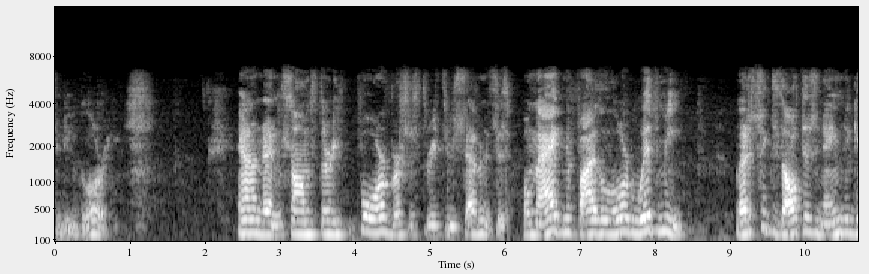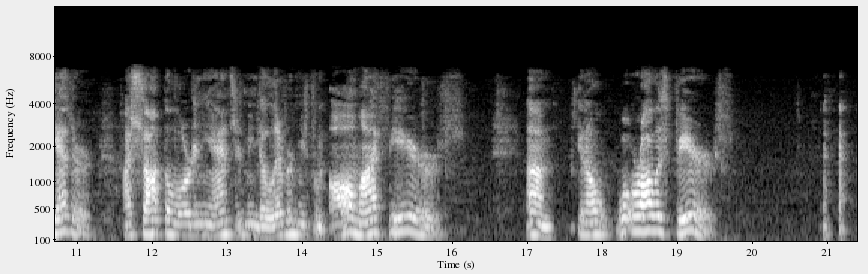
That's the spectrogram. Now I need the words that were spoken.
to do? Glory. And in Psalms 34, verses 3 through 7, it says, Oh, magnify the Lord with me. Let us exalt his name together. I sought the Lord, and he answered me, and delivered me from all my fears. Um, you know, what were all his fears?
